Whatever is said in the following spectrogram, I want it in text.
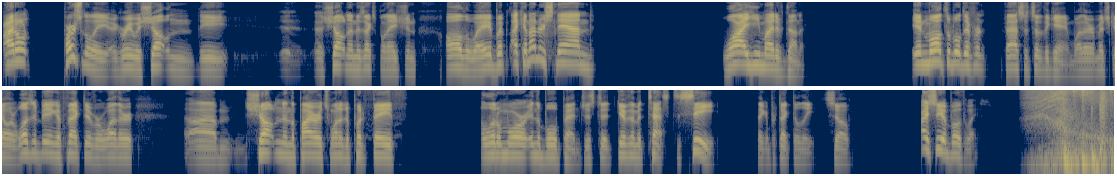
I don't personally agree with Shelton the uh, uh, Shelton and his explanation all the way, but I can understand why he might have done it in multiple different facets of the game, whether Mitch Keller wasn't being effective or whether um, Shelton and the Pirates wanted to put faith a little more in the bullpen just to give them a test to see they can protect the lead. So I see it both ways.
